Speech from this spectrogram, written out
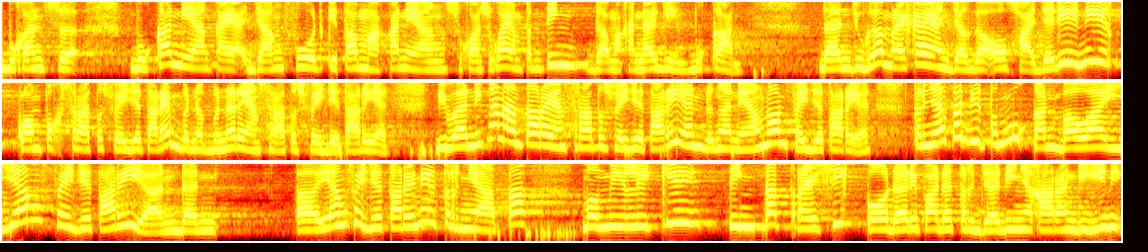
bukan se, bukan yang kayak junk food kita makan yang suka-suka yang penting gak makan daging, bukan. Dan juga mereka yang jaga OH. Jadi ini kelompok 100 vegetarian benar-benar yang 100 vegetarian. Dibandingkan antara yang 100 vegetarian dengan yang non vegetarian, ternyata ditemukan bahwa yang vegetarian dan uh, yang vegetarian ini ternyata memiliki tingkat resiko daripada terjadinya karang gigi ini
